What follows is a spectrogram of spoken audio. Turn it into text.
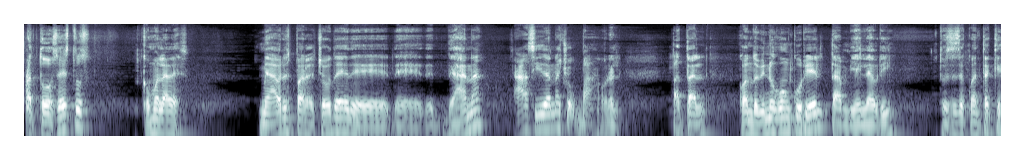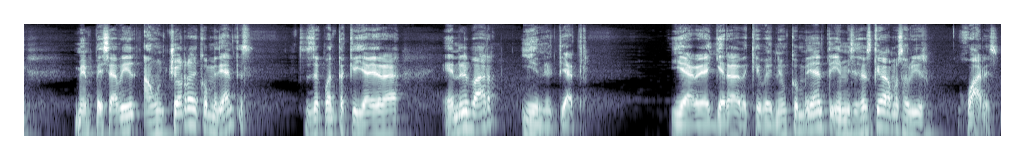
a todos estos. ¿Cómo la ves? ¿Me abres para el show de, de, de, de- Ana? Ah, sí, de Ana Show. Va, órale. Fatal. Cuando vino Gon Curiel, también le abrí. Entonces se cuenta que me empecé a abrir a un chorro de comediantes. Entonces se cuenta que ya era en el bar y en el teatro. Y ya era, de que venía un comediante y me dice, ¿sabes qué? Vamos a abrir Juárez.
